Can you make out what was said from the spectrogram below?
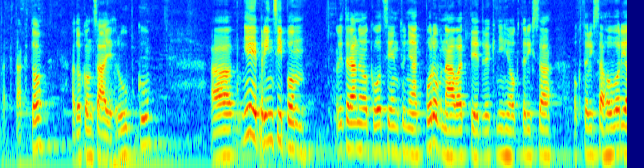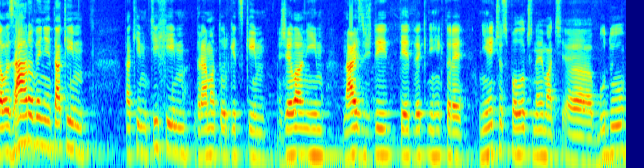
tak takto, a dokonca aj hrúbku. A nie je princípom literárneho kvocientu nejak porovnávať tie dve knihy, o ktorých sa, o ktorých sa hovorí, ale zároveň je takým, takým tichým dramaturgickým želaním nájsť vždy tie dve knihy, ktoré niečo spoločné mať e, budú. E,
